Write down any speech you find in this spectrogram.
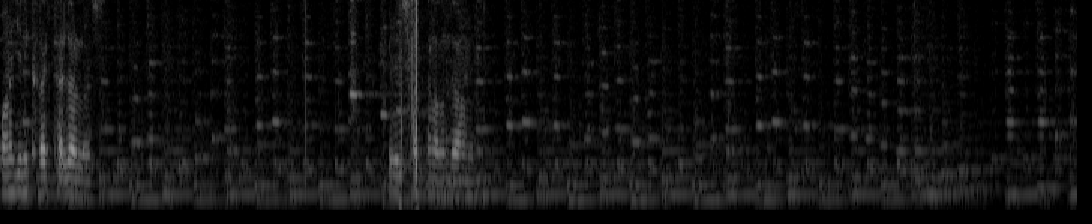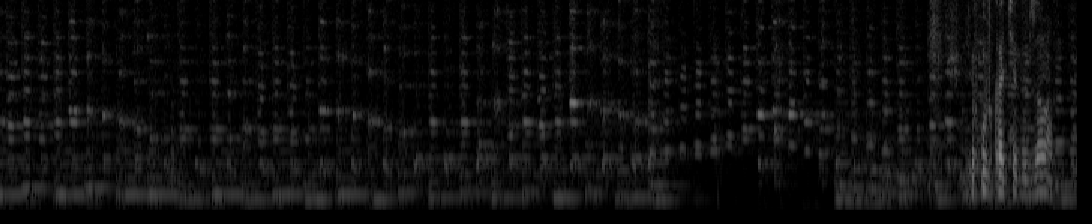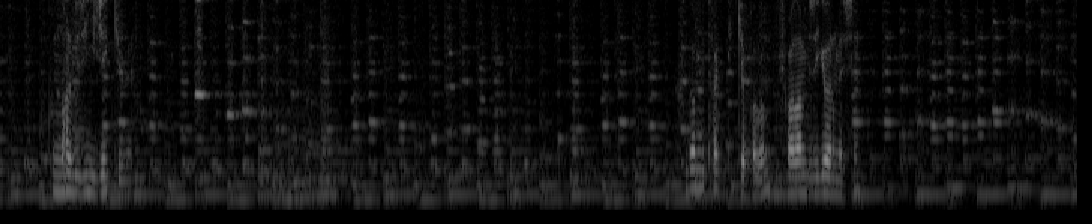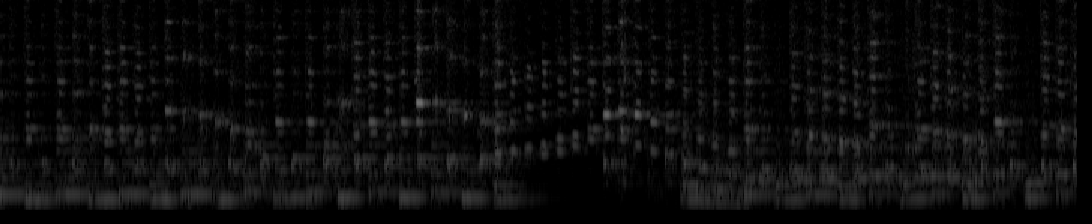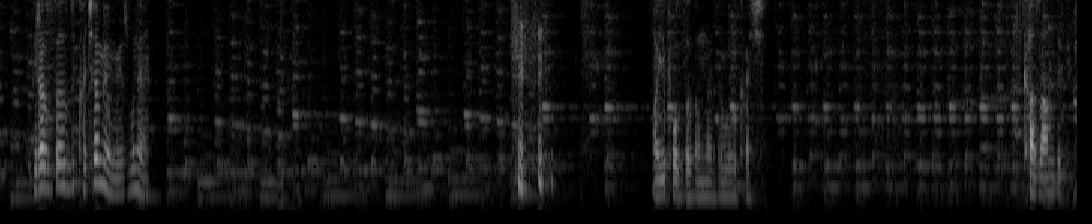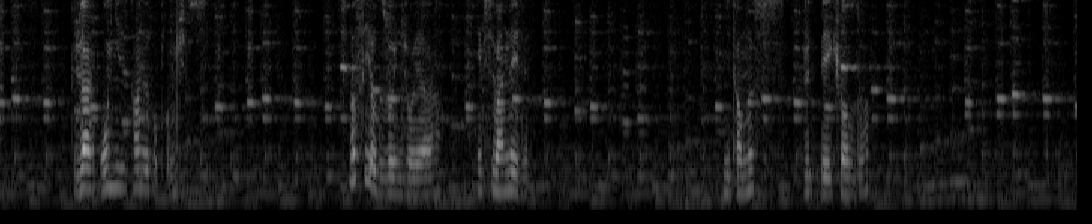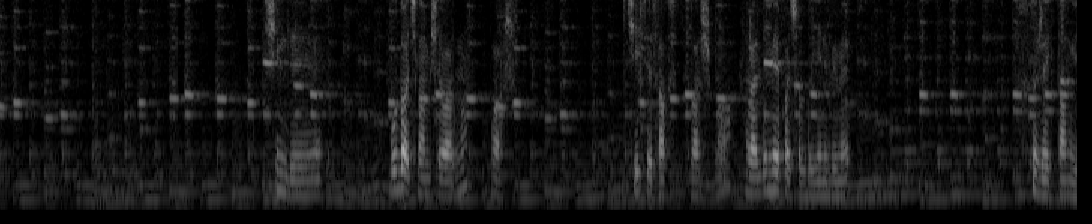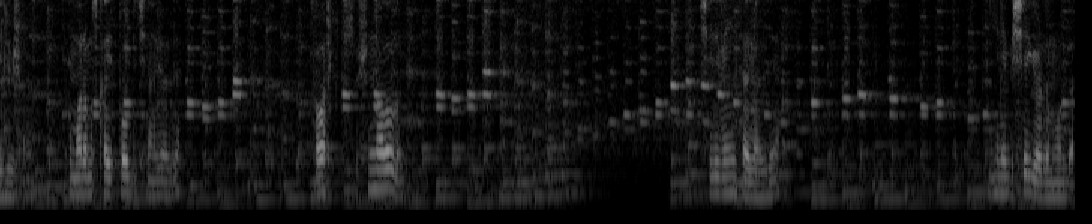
Bana yeni karakterler lazım. Şöyle bir saklanalım devam edelim. Şöyle vur kaç yapıyoruz ama bunlar bizi yiyecek gibi. Şuradan bir taktik yapalım. Şu adam bizi görmesin. Biraz daha hızlı kaçamıyor muyuz? Bu ne? Ayıp oldu adamlarda vur kaç. Kazandık. Güzel 17 tane toplamışız. Nasıl yıldız oyuncu o ya? Hepsi bendeydi. Nita'mız rütbe 2 oldu. Şimdi burada açılan bir şey var mı? Var. Çift hesaplaşma. Herhalde map açıldı. Yeni bir map. Reklam geliyor şu an. Numaramız kayıtlı olduğu için her yerde. Savaş kutusu. Şunu alalım. Shelly Venita geldi. Yeni bir şey gördüm orada.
